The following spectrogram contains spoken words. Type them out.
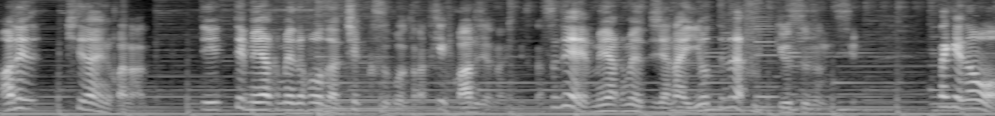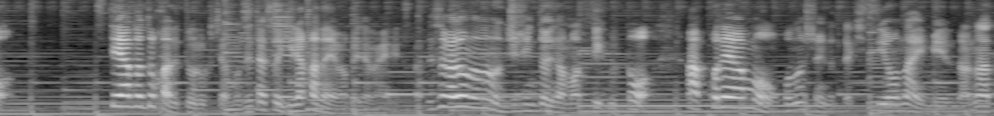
あれ来てないのかなって言って、迷惑メールフォルダーチェックすることが結構あるじゃないですか。それで、迷惑メールじゃないよっていうのは復旧するんですよ。だけど、ステアドとかで登録しても絶対それ開かないわけじゃないですか。で、それがどんどんどんどん受信取りが回っていくと、あ、これはもうこの人にとっては必要ないメールだなっ。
